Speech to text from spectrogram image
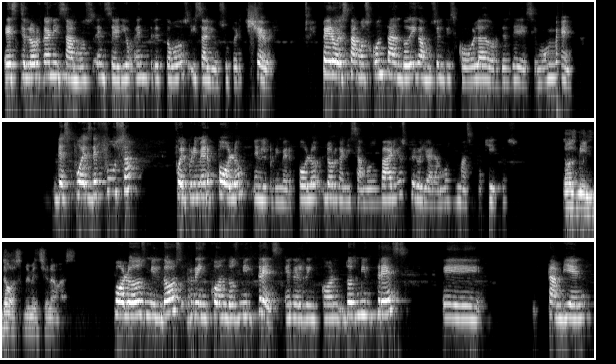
Este lo organizamos en serio entre todos y salió súper chévere. Pero estamos contando, digamos, el disco volador desde ese momento. Después de FUSA, fue el primer polo. En el primer polo lo organizamos varios, pero ya éramos más poquitos. 2002, me mencionabas. Polo 2002, Rincón 2003. En el Rincón 2003 eh, también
